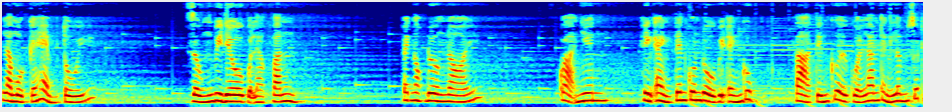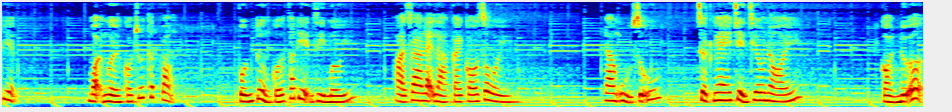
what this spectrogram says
Là một cái hẻm tối. Giống video của Lạc Văn. Bạch Ngọc Đường nói Quả nhiên Hình ảnh tên côn đồ bị đánh gục và tiếng cười của Lam Thành Lâm xuất hiện. Mọi người có chút thất vọng, vốn tưởng có phát hiện gì mới, hóa ra lại là cái có rồi. Đang ủ rũ, chợt nghe triển chiêu nói, Còn nữa,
